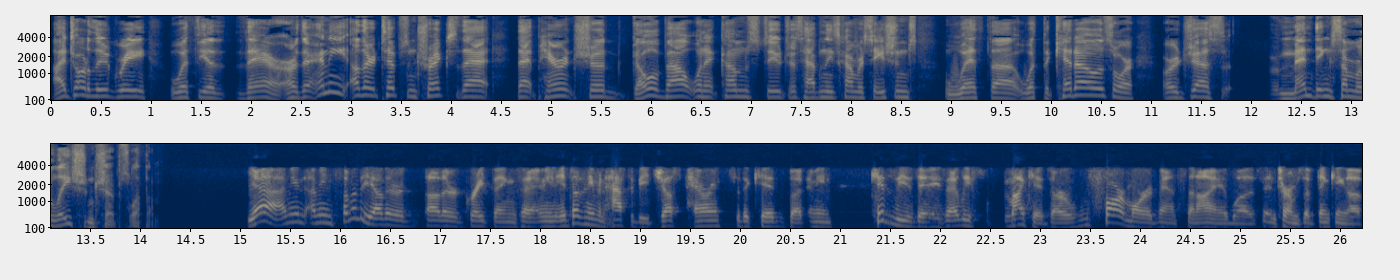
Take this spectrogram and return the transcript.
I totally agree with you there. Are there any other tips and tricks that that parents should go about when it comes to just having these conversations with uh, with the kiddos, or or just mending some relationships with them? Yeah, I mean, I mean, some of the other other great things. I mean, it doesn't even have to be just parents to the kids, but I mean, kids these days, at least my kids, are far more advanced than I was in terms of thinking of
